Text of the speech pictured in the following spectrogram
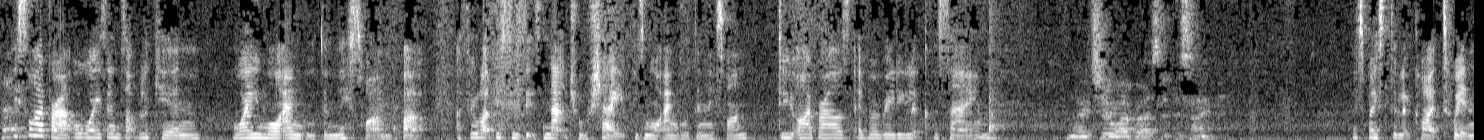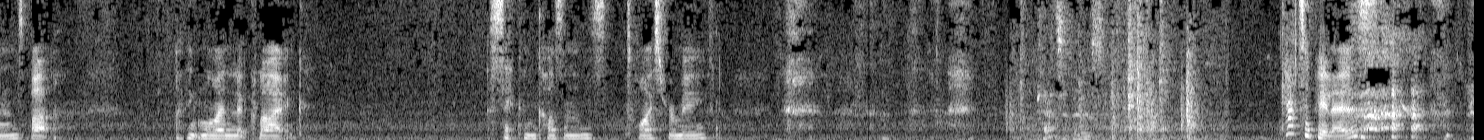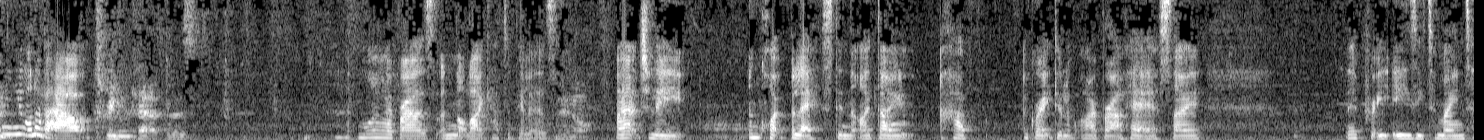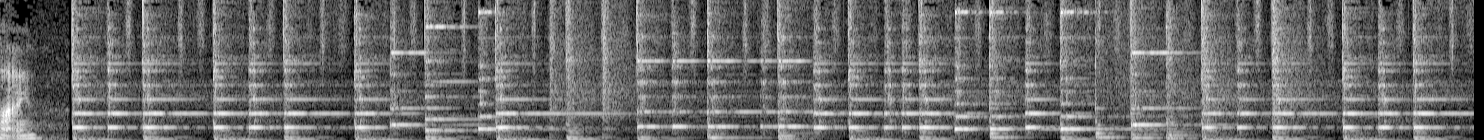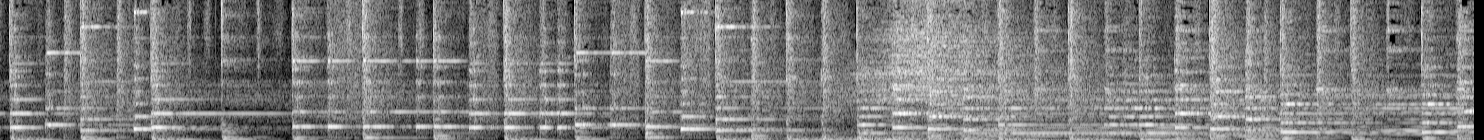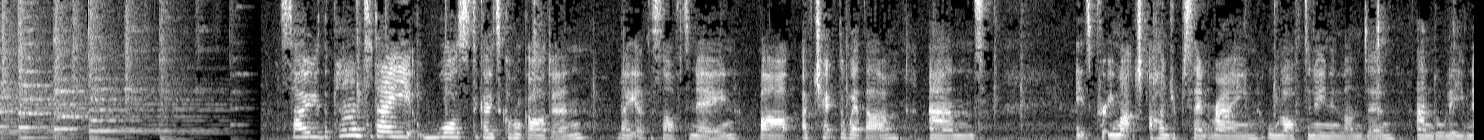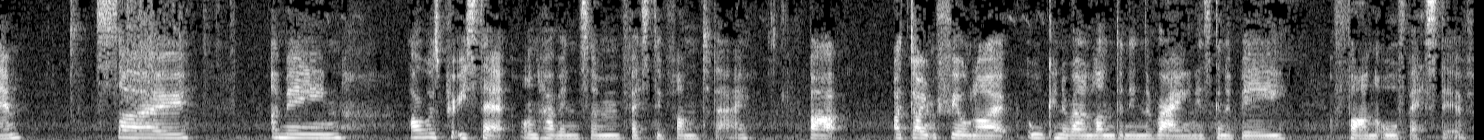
This eyebrow always ends up looking way more angled than this one, but I feel like this is its natural shape is more angled than this one. Do eyebrows ever really look the same? No two eyebrows look the same. They're supposed to look like twins, but I think mine look like second cousins twice removed. Caterpillars. Caterpillars? what are you on about? Twin caterpillars. My eyebrows are not like caterpillars. They're not. I actually am quite blessed in that I don't have a great deal of eyebrow hair, so they're pretty easy to maintain. So the plan today was to go to Covent Garden later this afternoon, but I've checked the weather and it's pretty much 100% rain all afternoon in London and all evening. So, I mean, I was pretty set on having some festive fun today, but I don't feel like walking around London in the rain is going to be fun or festive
